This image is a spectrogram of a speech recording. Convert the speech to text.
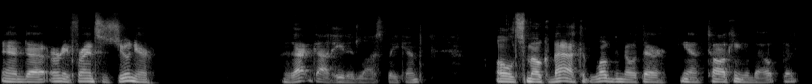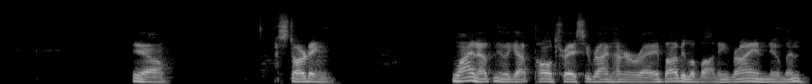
and uh, Ernie Francis Jr. That got heated last weekend. Old smoke back. I'd love to know what they're yeah talking about, but you know, starting lineup, you know, we got Paul Tracy, Ryan Hunter-Reay, Bobby Labonte, Ryan Newman,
